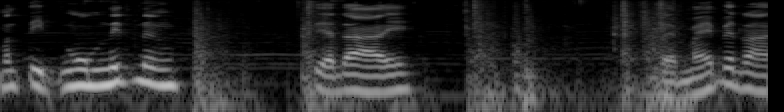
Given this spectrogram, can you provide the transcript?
มันติดมุมนิดนึง เสียดาย แต่ไม่เป็นไร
